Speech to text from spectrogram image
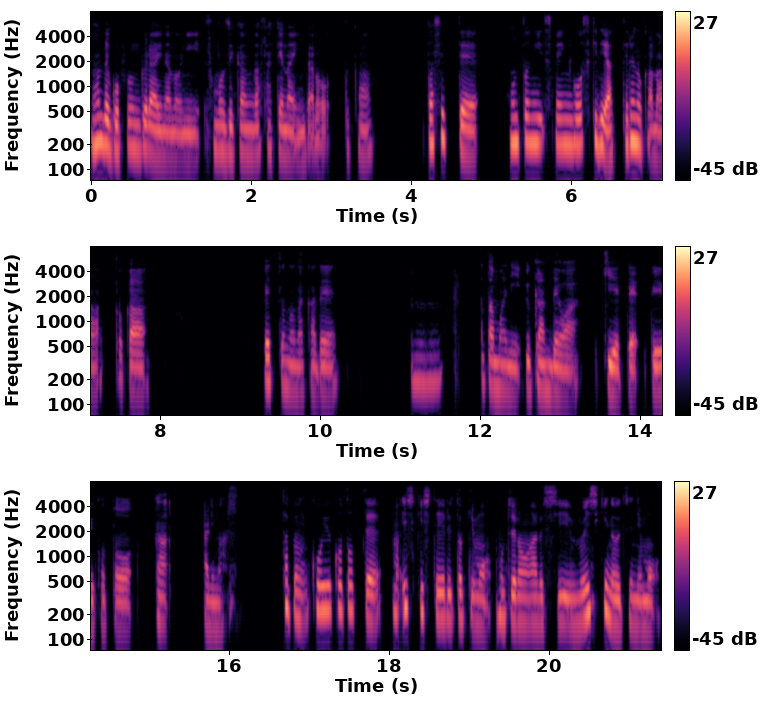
なんで5分ぐらいなのにその時間が割けないんだろうとか、私って本当にスペイン語好きでやってるのかなとか、ベッドの中で、うん、頭に浮かんでは消えてっていうことがあります。多分こういうことって、まあ、意識している時ももちろんあるし、無意識のうちにも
